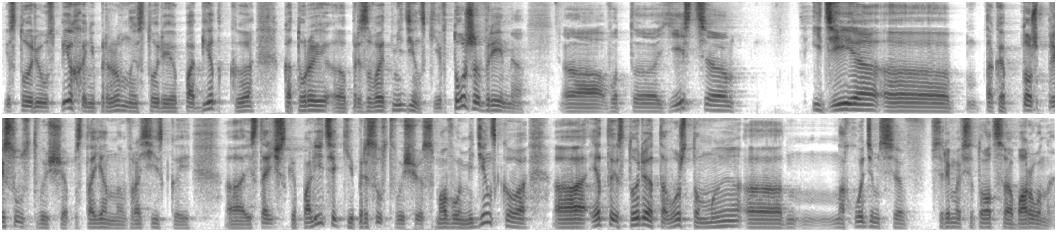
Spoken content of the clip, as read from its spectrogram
истории успеха, непрерывной истории побед, к которой э, призывает Мединский. И в то же время вот есть идея э, такая тоже присутствующая постоянно в российской э, исторической политике, присутствующая самого Мединского, э, это история того, что мы э, находимся все время в ситуации обороны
